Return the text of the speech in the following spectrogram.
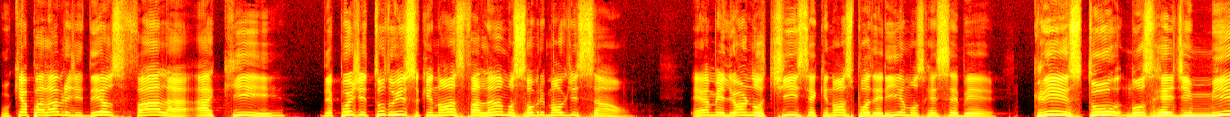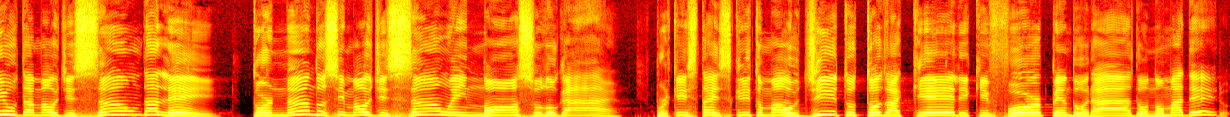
o que a palavra de Deus fala aqui, depois de tudo isso que nós falamos sobre maldição, é a melhor notícia que nós poderíamos receber. Cristo nos redimiu da maldição da lei, tornando-se maldição em nosso lugar. Porque está escrito: Maldito todo aquele que for pendurado no madeiro.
